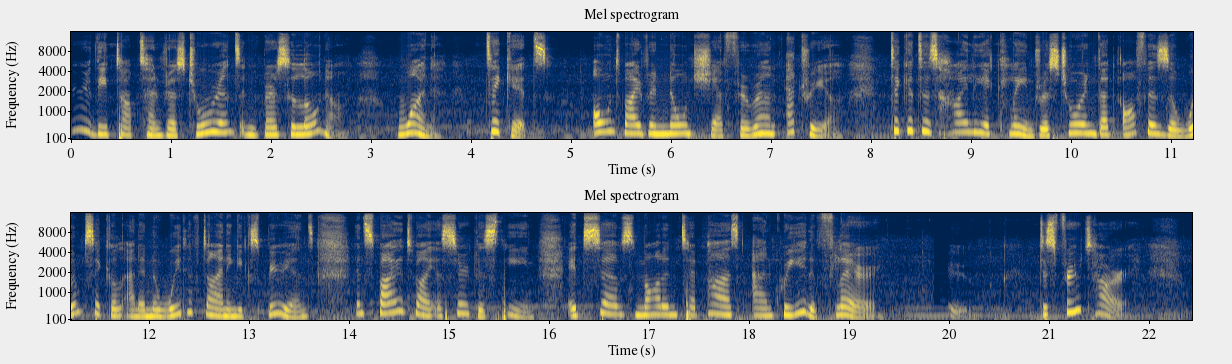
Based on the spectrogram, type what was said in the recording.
Here are the top 10 restaurants in Barcelona. 1. Tickets. Owned by renowned chef Ferran Adrià. Tickets is a highly acclaimed restaurant that offers a whimsical and innovative dining experience inspired by a circus theme. It serves modern tapas and creative flair. 2. Disfrutar.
